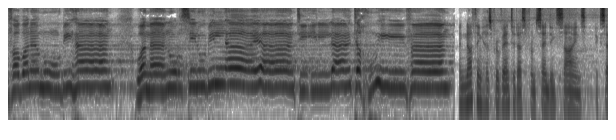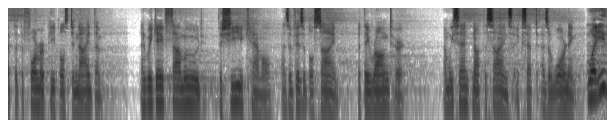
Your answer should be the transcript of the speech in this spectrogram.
فظلموا بها وما نرسل بالآيات إلا تخويفا And nothing has prevented us from sending signs except that the former peoples denied them. And we gave Thamud, the she camel, as a visible sign, but they wronged her. And we send not the signs except as a warning. وإذ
